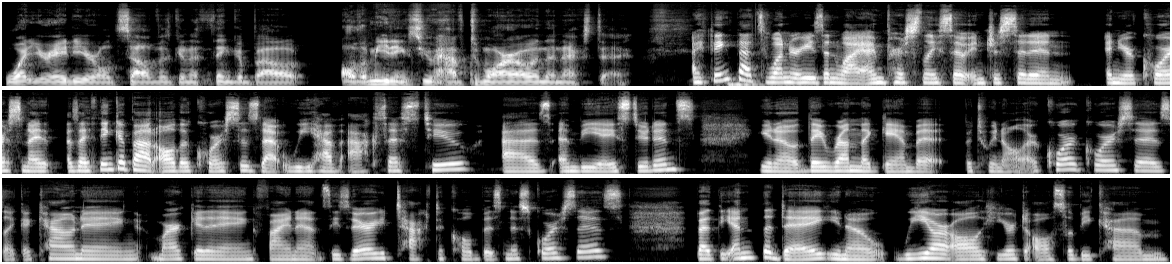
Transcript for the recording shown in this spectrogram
what your 80 year old self is going to think about all the meetings you have tomorrow and the next day. I think that's one reason why I'm personally so interested in in your course and I as I think about all the courses that we have access to as MBA students, you know, they run the gambit between all our core courses like accounting, marketing, finance, these very tactical business courses. But at the end of the day, you know, we are all here to also become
